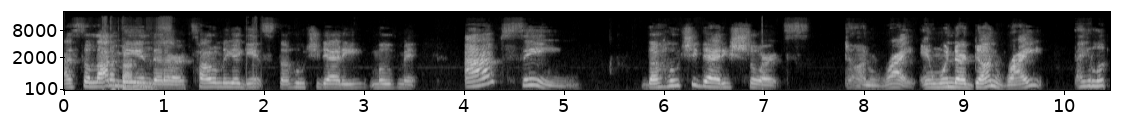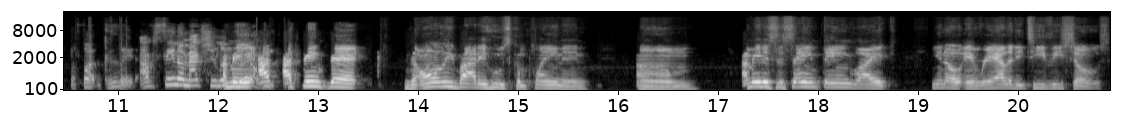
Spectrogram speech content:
It's a lot of men that are totally against the Hoochie Daddy movement. I've seen the Hoochie Daddy shorts done right, and when they're done right, they look the fuck good. I've seen them actually look I mean, good. I, I think that the only body who's complaining, um, I mean, it's the same thing like you know in reality TV shows.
